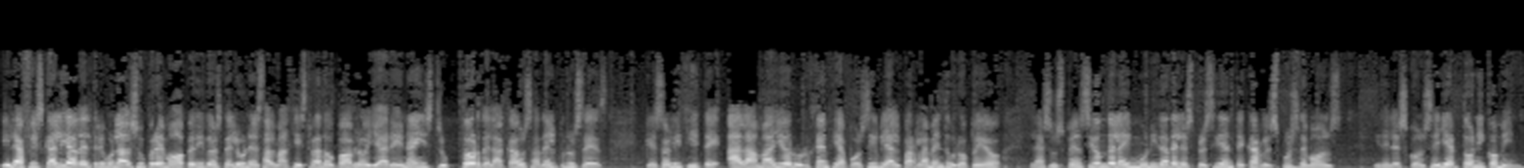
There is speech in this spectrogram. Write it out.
Y la Fiscalía del Tribunal Supremo ha pedido este lunes al magistrado Pablo Llarena, instructor de la causa del Prusés, que solicite a la mayor urgencia posible al Parlamento Europeo la suspensión de la inmunidad del expresidente Carles Puigdemont y del exconseller Tony Comín.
